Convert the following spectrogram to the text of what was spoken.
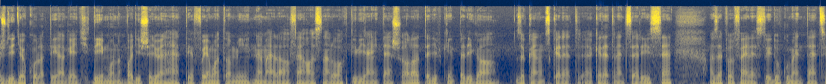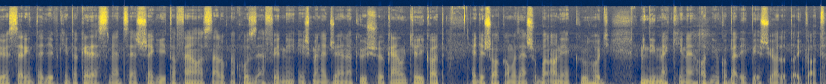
SD gyakorlatilag egy démon, vagyis egy olyan háttér folyamat, ami nem áll a felhasználó aktív irányítása alatt, egyébként pedig a az Accounts keret, keretrendszer része. Az Apple fejlesztői dokumentációja szerint egyébként a keresztrendszer segít a felhasználóknak hozzáférni és menedzselni a külső accountjaikat egyes alkalmazásokban anélkül, hogy mindig meg kéne adniuk a belépési adataikat.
